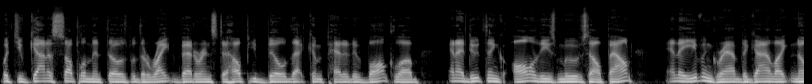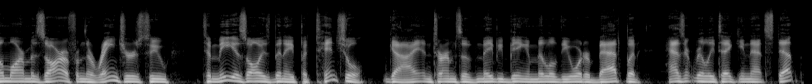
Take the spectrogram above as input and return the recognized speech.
but you've got to supplement those with the right veterans to help you build that competitive ball club. And I do think all of these moves help out. And they even grabbed a guy like Nomar Mazara from the Rangers, who to me has always been a potential guy in terms of maybe being a middle of the order bat, but hasn't really taken that step.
